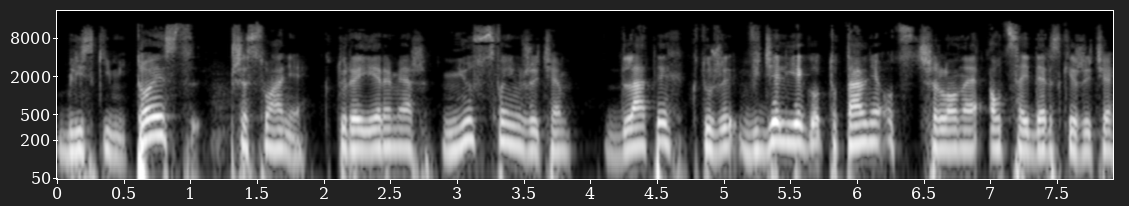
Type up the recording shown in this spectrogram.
bliskimi. To jest przesłanie, które Jeremiasz niósł swoim życiem dla tych, którzy widzieli jego totalnie odstrzelone, outsiderskie życie,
